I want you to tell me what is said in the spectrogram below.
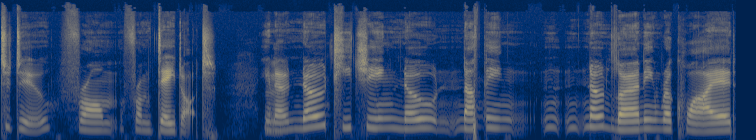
to do from from day dot. You mm, know no teaching no nothing n- n- no learning required.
